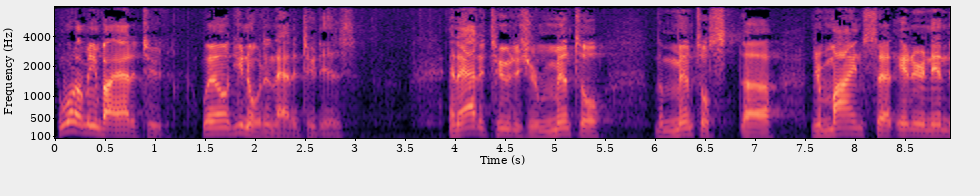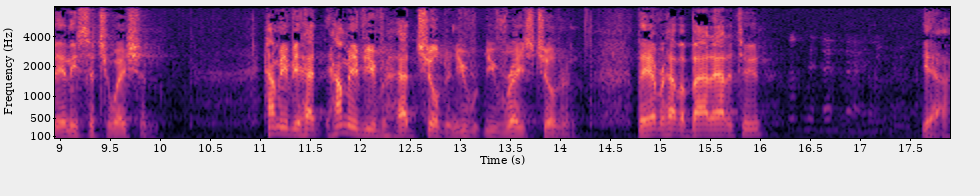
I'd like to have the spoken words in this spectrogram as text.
what do I mean by attitude? Well, you know what an attitude is. An attitude is your mental, the mental, uh, your mindset entering into any situation. How many of you had? How many of you have had children? You've, you've raised children. They ever have a bad attitude? Yeah.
